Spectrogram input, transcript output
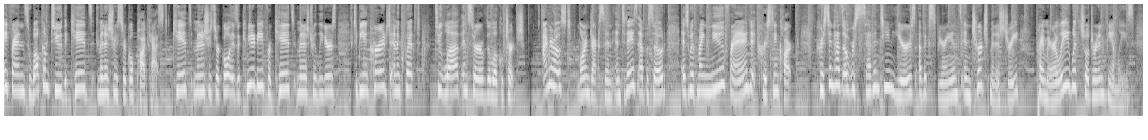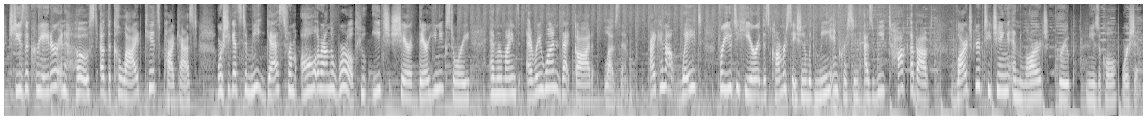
Hey, friends, welcome to the Kids Ministry Circle podcast. Kids Ministry Circle is a community for kids ministry leaders to be encouraged and equipped to love and serve the local church. I'm your host, Lauren Jackson, and today's episode is with my new friend, Christen Clark. Christen has over 17 years of experience in church ministry, primarily with children and families. She is the creator and host of the Collide Kids podcast, where she gets to meet guests from all around the world who each share their unique story and reminds everyone that God loves them. I cannot wait for you to hear this conversation with me and Christen as we talk about large group teaching and large group musical worship.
